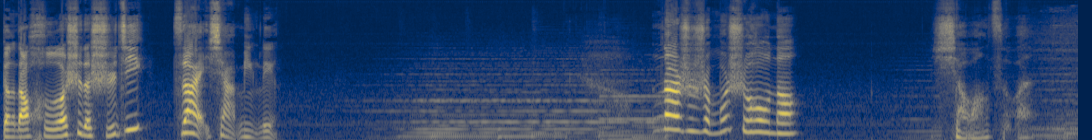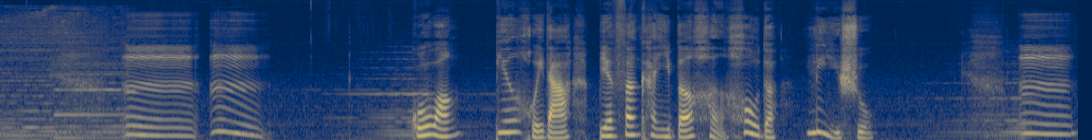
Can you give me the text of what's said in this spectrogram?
等到合适的时机再下命令。那是什么时候呢？小王子问。嗯嗯，国王边回答边翻看一本很厚的历书。嗯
